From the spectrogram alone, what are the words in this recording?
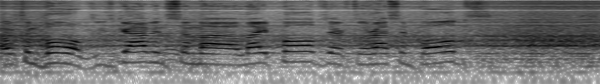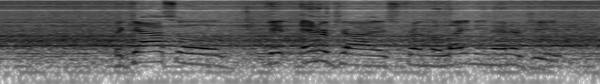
Or some bulbs. He's grabbing some uh, light bulbs. They're fluorescent bulbs. The gas will get energized from the lightning energy.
